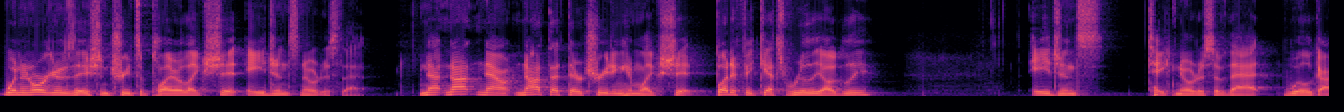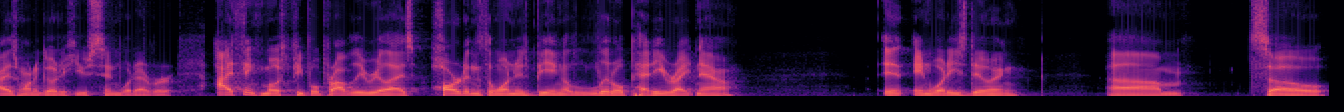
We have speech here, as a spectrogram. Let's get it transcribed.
when an organization treats a player like shit, agents notice that. Not not now not that they're treating him like shit, but if it gets really ugly, agents take notice of that. Will guys want to go to Houston? Whatever. I think most people probably realize Harden's the one who's being a little petty right now in, in what he's doing. Um, so,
